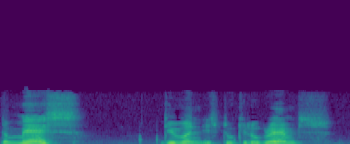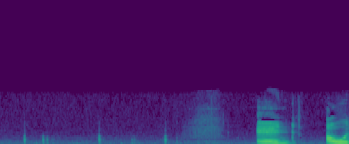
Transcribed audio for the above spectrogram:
The mass given is 2 kilograms and our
